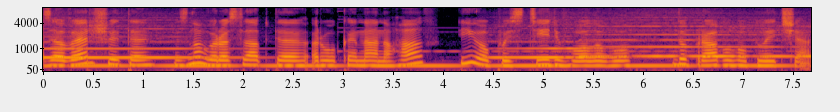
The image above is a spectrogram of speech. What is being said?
Завершуйте, знову розслабте руки на ногах і опустіть голову до правого плеча.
